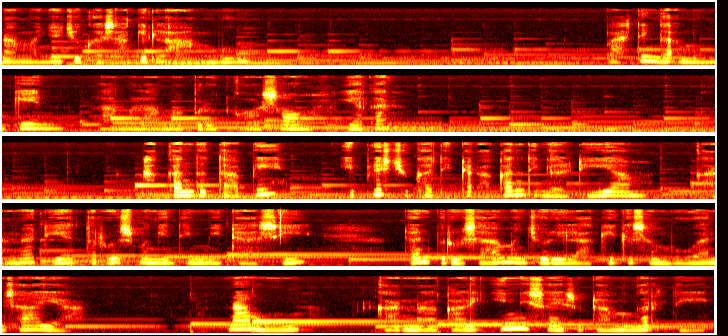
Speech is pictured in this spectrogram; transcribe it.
namanya juga sakit lambung. Pasti nggak mungkin lama-lama perut kosong, ya kan? Akan tetapi, iblis juga tidak akan tinggal diam karena dia terus mengintimidasi dan berusaha mencuri lagi kesembuhan saya. Namun, karena kali ini saya sudah mengerti,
